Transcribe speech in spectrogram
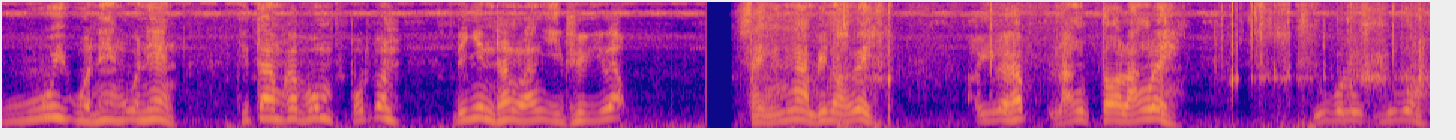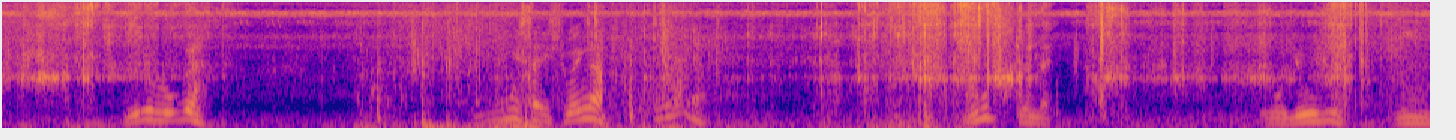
อุ้ยอ้วนแห้งอ้วนแห้งติดตามครับผมปลดก่อนได้ยินทางหลังอีกถึงอีกแล้ว ใส่งามๆพี่น้องเอ้ยเอาอีกแล้วครับ หลังต่อหลังเลยดูบ่ลูกดูบ่ดูดูลูกเลยอุ้ยใส่สวยงามรุดจนได้โอ้ยยู่อยู่อืม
